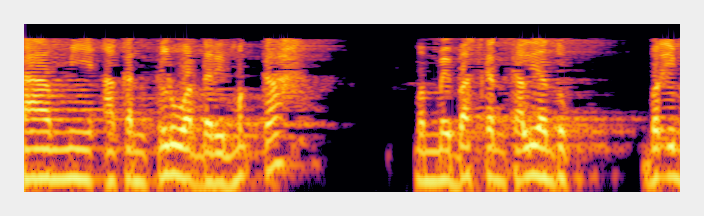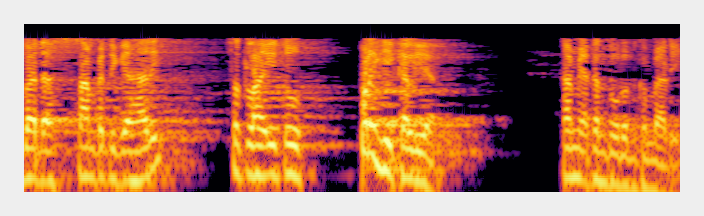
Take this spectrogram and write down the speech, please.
Kami akan keluar dari Mekah, membebaskan kalian untuk beribadah sampai tiga hari. Setelah itu, pergi kalian. Kami akan turun kembali.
